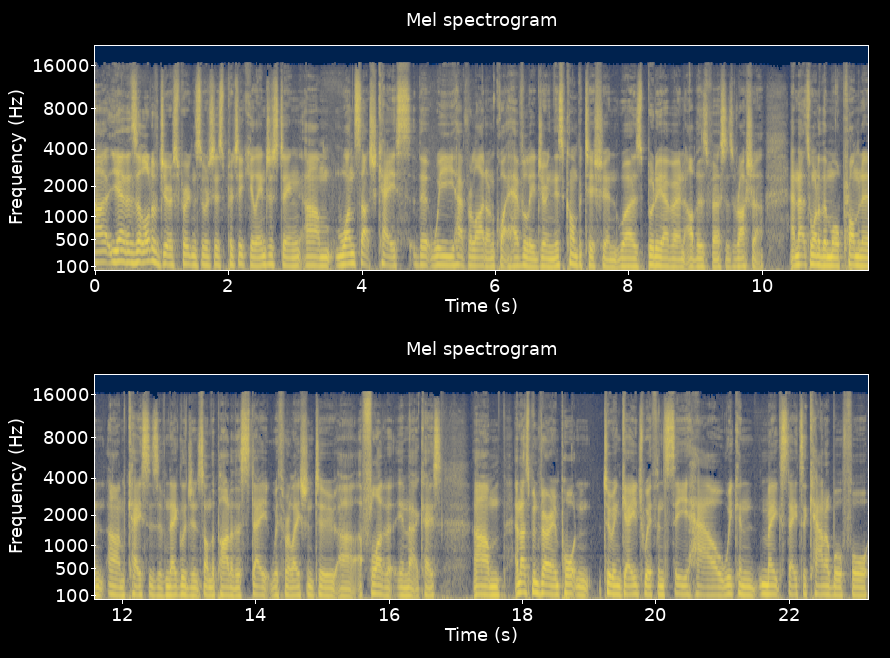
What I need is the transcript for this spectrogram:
Uh, yeah, there's a lot of jurisprudence which is particularly interesting. Um, one such case that we have relied on quite heavily during this competition was Budayeva and others versus Russia. And that's one of the more prominent um, cases of negligence on the part of the state with relation to uh, a flood in that case. Um, and that's been very important to engage with and see how we can make states accountable for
